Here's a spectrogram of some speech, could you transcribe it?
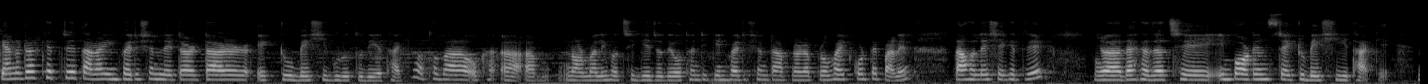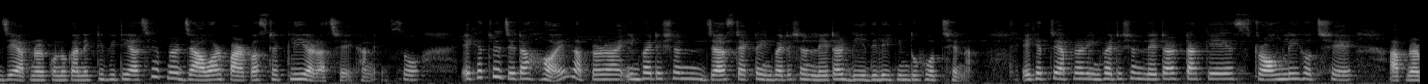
ক্যানাডার ক্ষেত্রে তারা ইনভাইটেশন লেটারটার একটু বেশি গুরুত্ব দিয়ে থাকে অথবা নর্মালি হচ্ছে গিয়ে যদি অথেন্টিক ইনভাইটেশনটা আপনারা প্রোভাইড করতে পারেন, তাহলে সেক্ষেত্রে দেখা যাচ্ছে ইম্পর্টেন্সটা একটু বেশি থাকে। যে আপনার কোনো কানেক্টিভিটি আছে, আপনার যাওয়ার পারপাসটা ক্লিয়ার আছে এখানে। সো এক্ষেত্রে যেটা হয়, আপনারা ইনভাইটেশন জাস্ট একটা ইনভাইটেশন লেটার দিয়ে দিলেই কিন্তু হচ্ছে না। এক্ষেত্রে আপনার ইনভাইটেশন লেটারটাকে স্ট্রংলি হচ্ছে আপনার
